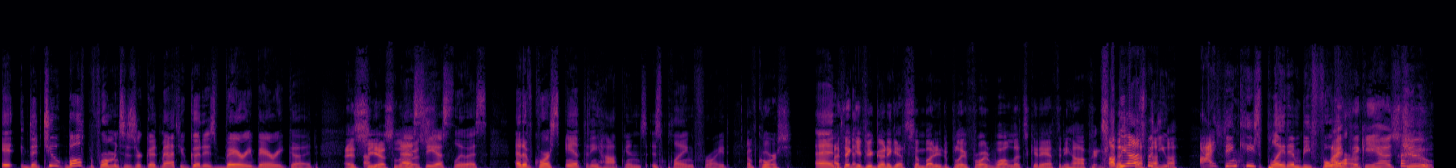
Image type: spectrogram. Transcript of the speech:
It, the two both performances are good. Matthew Goode is very very good As C.S. uh, Lewis. as C.S. Lewis, and of course Anthony Hopkins is playing Freud. Of course. And- I think if you're going to get somebody to play Freud, well, let's get Anthony Hopkins. I'll be honest with you, I think he's played him before. I think he has too.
